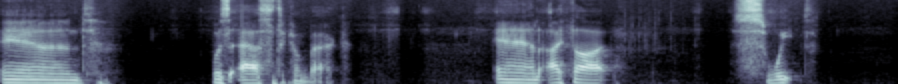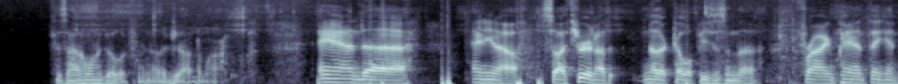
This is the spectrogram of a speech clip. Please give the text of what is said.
and was asked to come back. And I thought, sweet. Because I don't want to go look for another job tomorrow. And uh, and you know, so I threw another another couple pieces in the frying pan, thinking,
